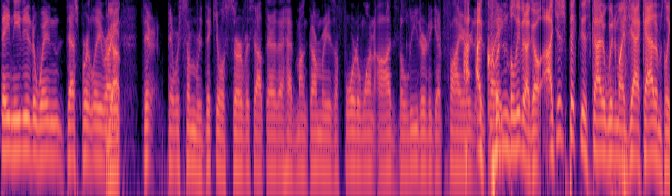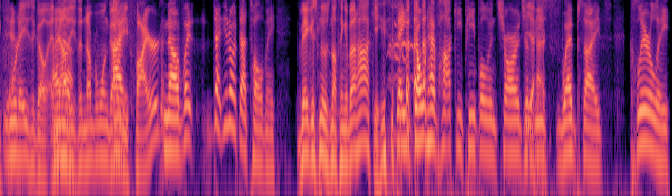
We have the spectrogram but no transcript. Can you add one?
they needed to win desperately, right? Yep. There, there was some ridiculous service out there that had Montgomery as a four to one odds, the leader to get fired. I, I couldn't believe it. I go, I just picked this guy to win my Jack Adams like four Yeah. days ago, and I now know. he's the number one guy to be fired. no, but that, you know what that told me? Vegas knows nothing about hockey. They don't have hockey people in charge of Yes. these websites clearly.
